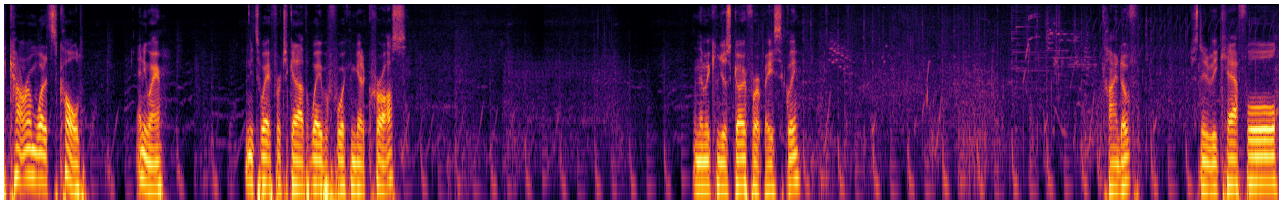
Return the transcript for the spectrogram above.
I can't remember what it's called. Anyway. Need to wait for it to get out of the way before we can get across. And then we can just go for it, basically. Kind of. Just need to be careful.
